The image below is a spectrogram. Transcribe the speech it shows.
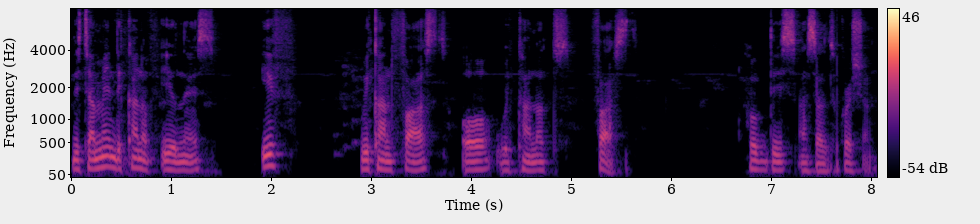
determine the kind of illness, if we can fast or we cannot fast. Hope this answers the question.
